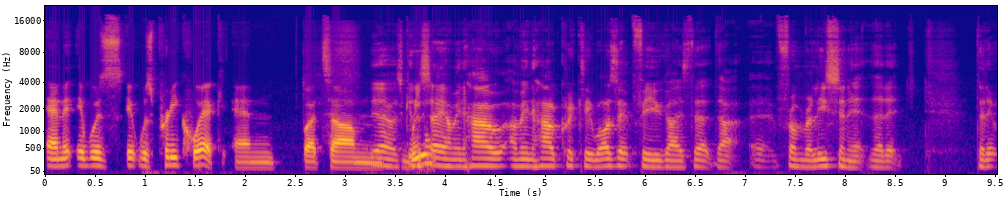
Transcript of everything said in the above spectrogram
and it, it was it was pretty quick, and but um, Yeah, I was going we- to say. I mean, how I mean, how quickly was it for you guys that that uh, from releasing it that it that it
